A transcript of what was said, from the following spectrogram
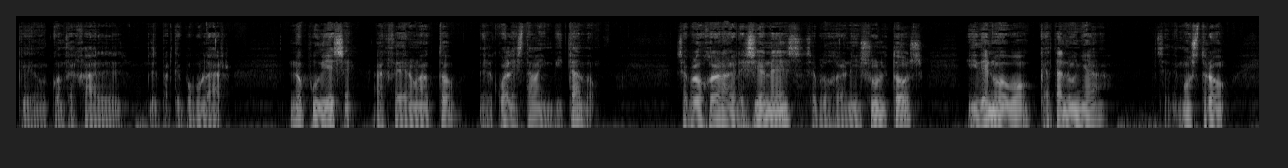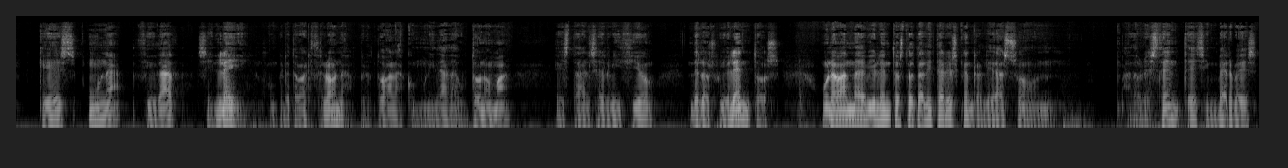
que el concejal del Partido Popular no pudiese acceder a un acto del cual estaba invitado. Se produjeron agresiones, se produjeron insultos y de nuevo Cataluña se demostró que es una ciudad sin ley, en concreto Barcelona, pero toda la comunidad autónoma está al servicio de los violentos. Una banda de violentos totalitarios que en realidad son adolescentes, imberbes,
